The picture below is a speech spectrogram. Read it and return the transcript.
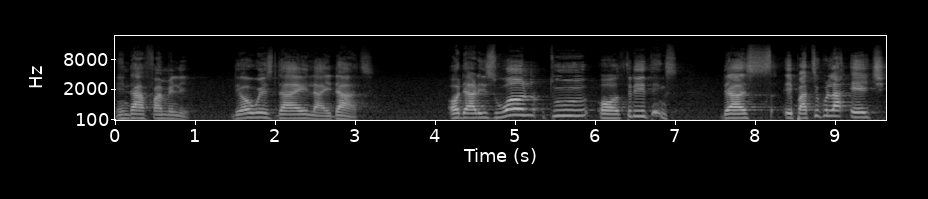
in that family. They always die like that. Or there is one, two, or three things. There's a particular age,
